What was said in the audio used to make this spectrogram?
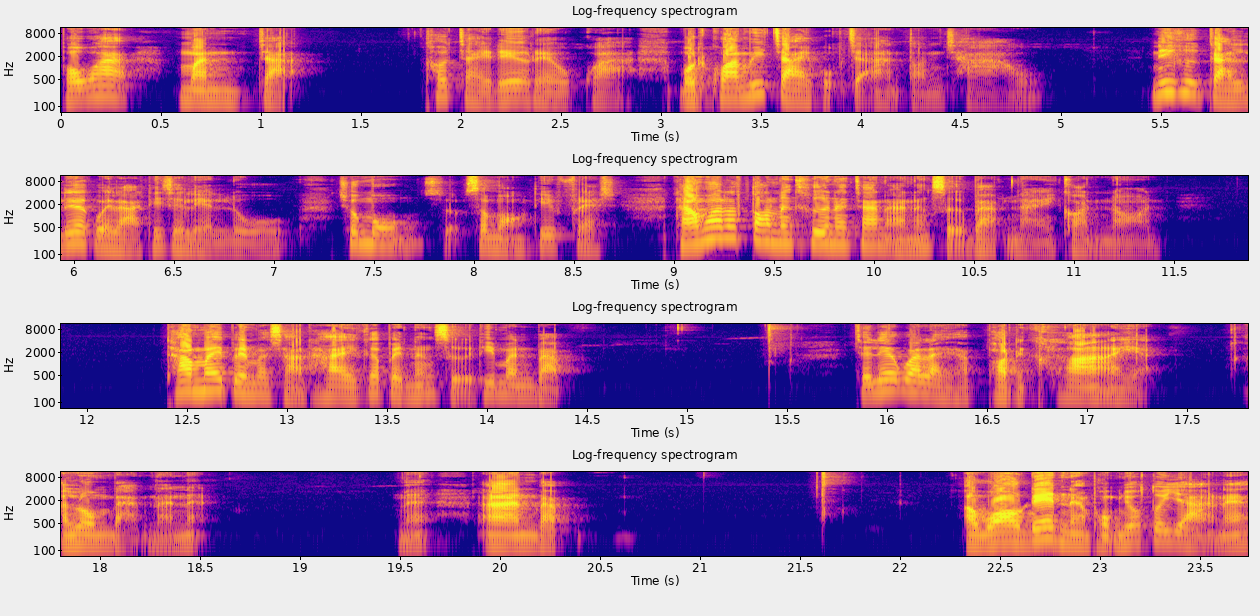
เพราะว่ามันจะเข้าใจได้เร็วกว่า บทความวิจัยผมจะอ่านตอนเช้า นี่คือการเลือกเวลาที่จะเรียนรู้ ชั่วโมงสมองที่เฟรชถามว่าแล้วตอนกลางคืนอาจารย์อ่านหนังสือแบบไหนก่อนนอน ถ้าไม่เป็นภาษาไทยก็เป็นหนังสือที่มันแบบ จะเรียกว่าอะไรครับผ่อนคลายอะอารมณ์แบบนั้นนะนะอ่านแบบอวอลเดนนะผมยกตัวอย่างนะ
